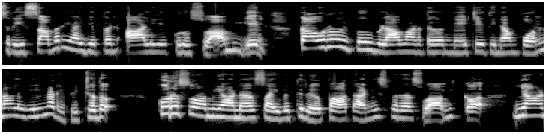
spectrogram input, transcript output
ஸ்ரீ சபரி ஐயப்பன் ஆலய குரு சுவாமியின் கௌரவிப்பு விழாவானது நேற்றைய தினம் பொன்னாலையில் நடைபெற்றது. குருசுவாமியான சைவ திரு பா தனீஸ்வர சுவாமிக்கு ஞான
